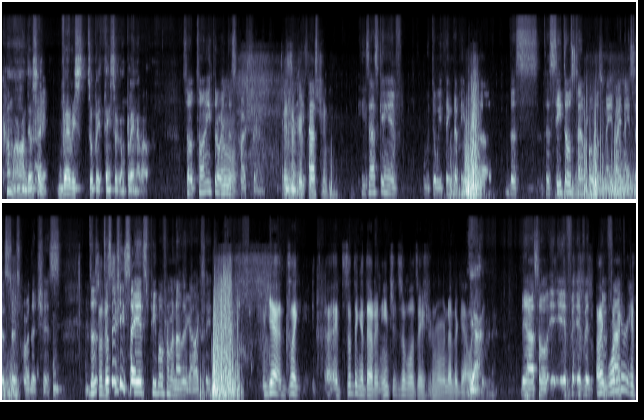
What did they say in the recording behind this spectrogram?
Come on, those are Right. Very stupid things to complain about. So Tony threw in this Mm. question. It's a good He's asking- question. He's asking if do we think that people the the S- the Seatos temple was made by Night Sisters or the Chiss? Does, So the doesn't Ce- she say it's people from another galaxy? Yeah, it's like uh, it's something about an ancient civilization from another galaxy. Yeah. Yeah. So if if it I in fact, wonder if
